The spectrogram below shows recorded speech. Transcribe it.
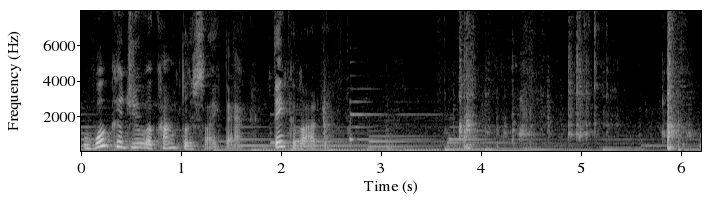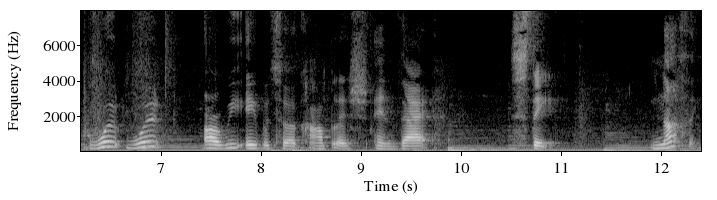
what could you accomplish like that? Think about it. What what are we able to accomplish in that state? Nothing.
